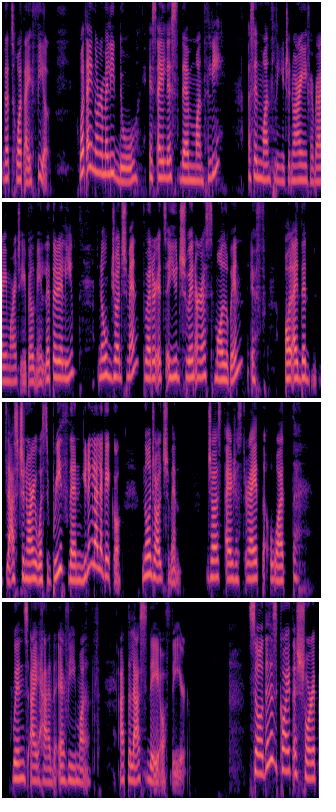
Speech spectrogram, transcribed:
that's what I feel. What I normally do is I list them monthly, as in monthly, January, February, March, April, May. Literally, no judgment whether it's a huge win or a small win. If all I did last January was breathe, then yun ang lalagay ko. No judgment. Just I just write what wins I had every month at the last day of the year. So this is quite a short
